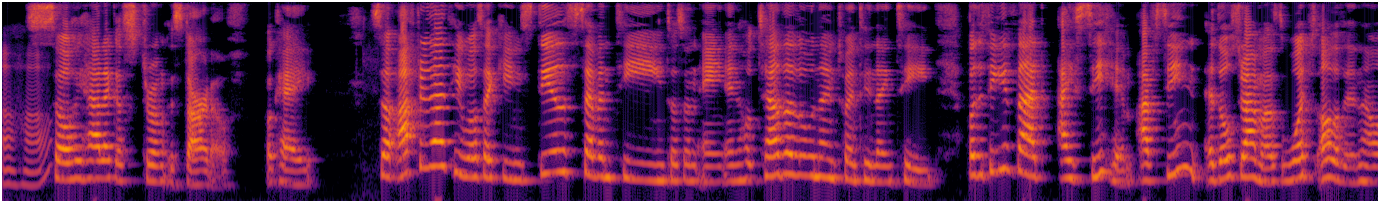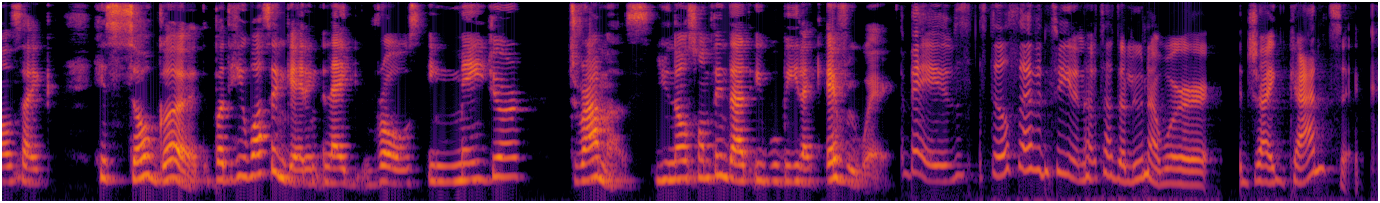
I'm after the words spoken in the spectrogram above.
Uh-huh. So he had like a strong start off. Okay. So after that, he was like in Still 17, 2008, and Hotel del Luna in 2019. But the thing is that I see him. I've seen those dramas, watched all of them, and I was like, he's so good. But he wasn't getting like roles in major dramas. You know, something that it will be like everywhere. Babes, still 17 and Hotel del Luna were gigantic.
